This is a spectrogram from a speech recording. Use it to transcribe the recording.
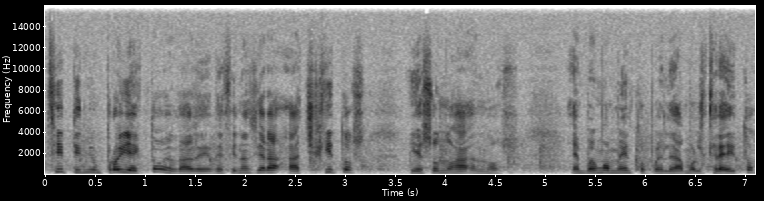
sí tiene un proyecto ¿verdad? De, financiar a, chiquitos y eso nos, nos, en buen momento pues le damos el crédito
